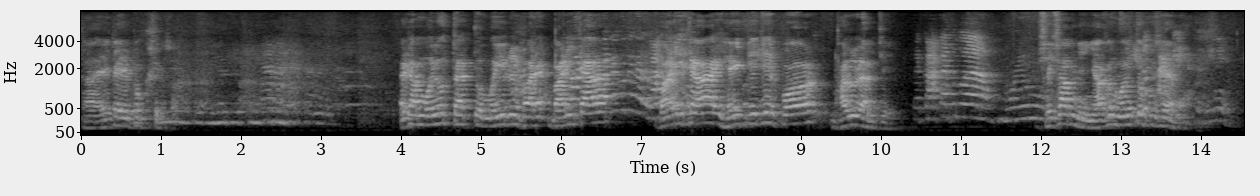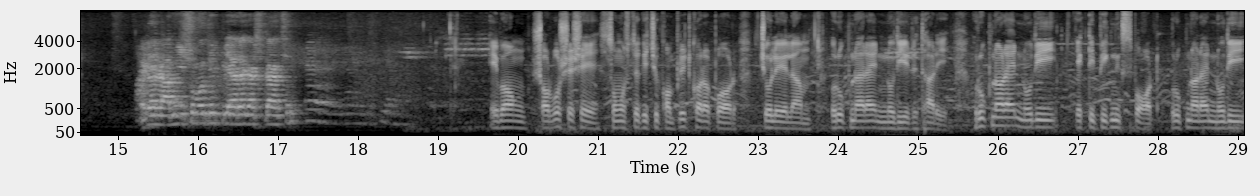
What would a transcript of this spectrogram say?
হ্যাঁ এটা এর পক্ষে। এটা ময়ূর থাকতো ময়ূরের বাড়িটা বাড়িটা হেরিটেজের পর ভালো লাগছে। সেসব নেই এখন ময়ূর তো পুষে এবং সর্বশেষে সমস্ত কিছু কমপ্লিট করার পর চলে এলাম রূপনারায়ণ নদীর ধারে। রূপনারায়ণ নদী একটি পিকনিক স্পট রূপনারায়ণ নদী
